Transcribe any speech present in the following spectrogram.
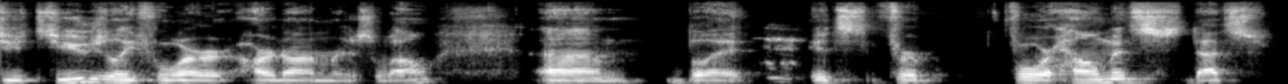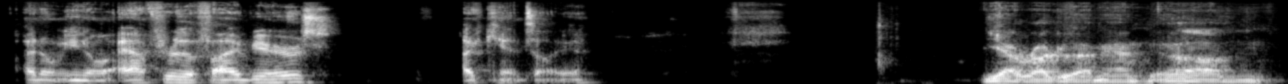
it's usually for hard armor as well. Um, but it's for, for helmets, that's, I don't, you know, after the five years, I can't tell you. Yeah, Roger that, man. Um,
